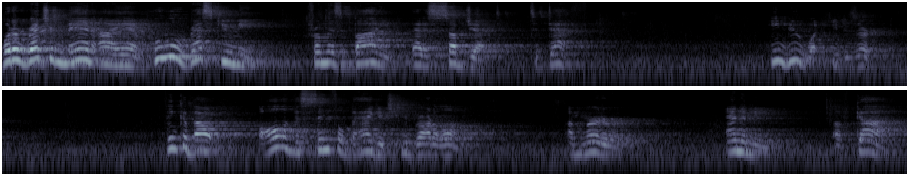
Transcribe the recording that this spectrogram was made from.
What a wretched man I am. Who will rescue me from this body that is subject to death? He knew what he deserved. Think about all of the sinful baggage he brought along a murderer, enemy of God.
